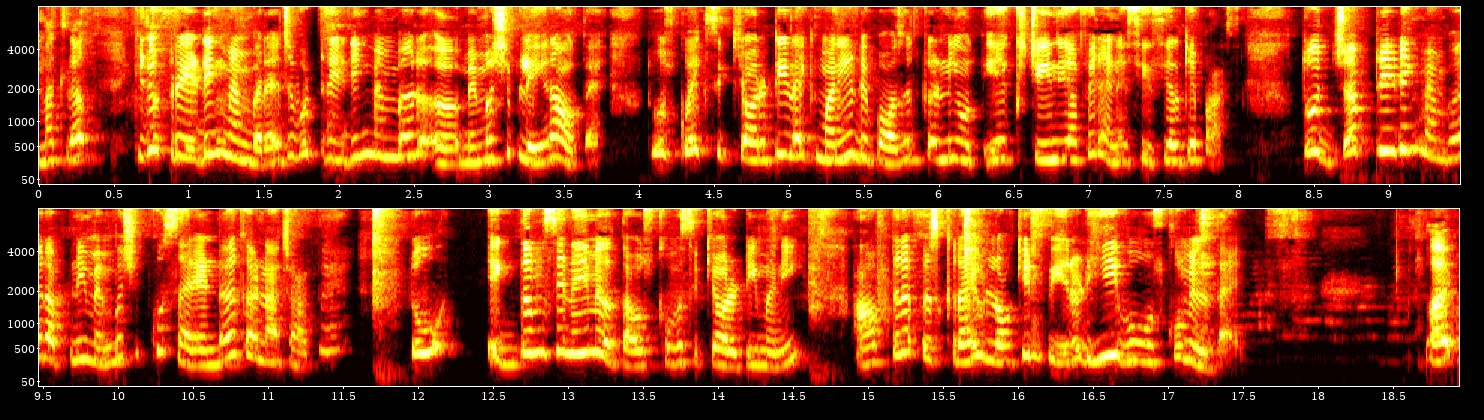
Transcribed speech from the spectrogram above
मतलब कि जो ट्रेडिंग मेंबर है, जब वो ट्रेडिंग मेंबर मेंबरशिप ले रहा होता है तो उसको एक सिक्योरिटी लाइक मनी डिपॉजिट करनी होती है एक्सचेंज या फिर एनएससीसीएल के पास। तो जब ट्रेडिंग मेंबर अपनी मेंबरशिप को सरेंडर करना चाहता है तो एकदम से नहीं मिलता उसको वो security money after a prescribe lock in period ही वो उसको मिलता है। बट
